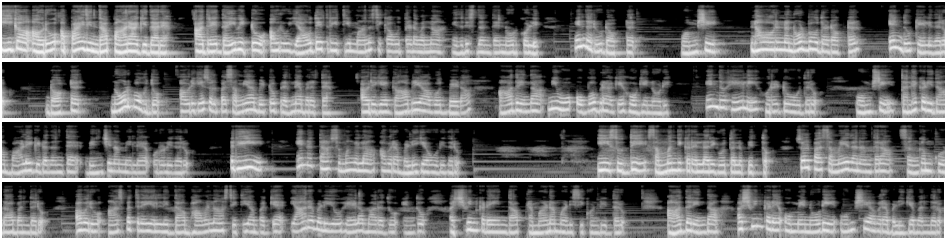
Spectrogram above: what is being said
ಈಗ ಅವರು ಅಪಾಯದಿಂದ ಪಾರಾಗಿದ್ದಾರೆ. ಆದರೆ ದಯವಿಟ್ಟು ಅವರು ಯಾವುದೇ ರೀತಿ ಮಾನಸಿಕ ಒತ್ತಡವನ್ನು ಎದುರಿಸದಂತೆ ನೋಡಿಕೊಳ್ಳಿ, ಎಂದರು ಡಾಕ್ಟರ್. ವಂಶಿ, ನಾವು ಅವರನ್ನು ನೋಡಬಹುದಾ ಡಾಕ್ಟರ್? ಎಂದು ಕೇಳಿದರು. ಡಾಕ್ಟರ್, ನೋಡಬಹುದು. ಅವರಿಗೆ ಸ್ವಲ್ಪ ಸಮಯ ಬಿಟ್ಟು ಪ್ರಜ್ಞೆ ಬರುತ್ತೆ. ಅವರಿಗೆ ಗಾಬರಿ ಆಗೋದು ಬೇಡ. ಆದ್ರಿಂದ ನೀವು ಒಬ್ಬೊಬ್ಬರಾಗೆ ಹೋಗಿ ನೋಡಿ ಎಂದು ಹೇಳಿ ಹೊರಟು ಹೋದರು. ವಂಶಿ ತಲೆ ಕಡಿದ ಬಾಳೆ ಗಿಡದಂತೆ ಬೆಂಚಿನ ಮೇಲೆ ಉರುಳಿದರು. ರೀ ಎನ್ನುತ್ತಾ ಸುಮಂಗಲ ಅವರ ಬಳಿಗೆ ಓಡಿದರು. ಈ ಸುದ್ದಿ ಸಂಬಂಧಿಕರೆಲ್ಲರಿಗೂ ತಲುಪಿತ್ತು. ಸ್ವಲ್ಪ ಸಮಯದ ನಂತರ ಸಂಗಮ್ ಕೂಡ ಬಂದರು. ಅವರು ಆಸ್ಪತ್ರೆಯಲ್ಲಿದ್ದ ಭಾವನಾ ಸ್ಥಿತಿಯ ಬಗ್ಗೆ ಯಾರ ಬಳಿಯೂ ಹೇಳಬಾರದು ಎಂದು ಅಶ್ವಿನ್ ಕಡೆಯಿಂದ ಪ್ರಮಾಣ ಮಾಡಿಸಿಕೊಂಡಿದ್ದರು. ಆದ್ದರಿಂದ ಅಶ್ವಿನ್ ಕಡೆ ಒಮ್ಮೆ ನೋಡಿ ವಂಶಿ ಅವರ ಬಳಿಗೆ ಬಂದರು.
